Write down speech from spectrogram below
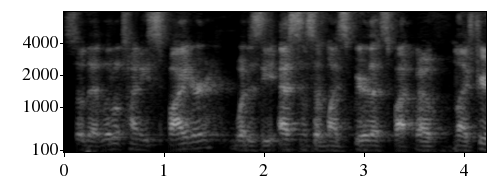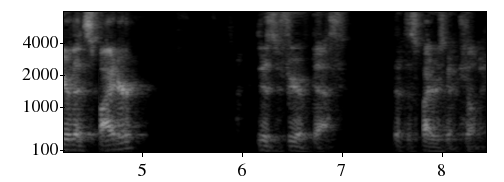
So that little tiny spider, what is the essence of my fear that spi- uh, my fear of that spider? It is a fear of death, that the spider is going to kill me.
